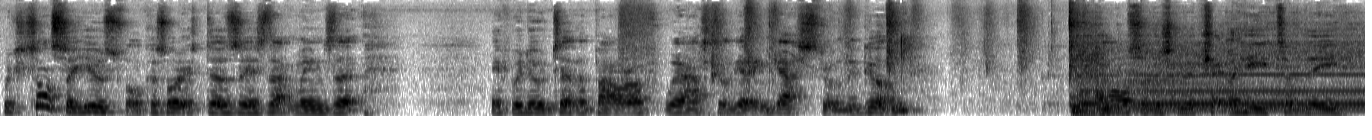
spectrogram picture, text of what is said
Which is also useful because what it does is that means that if we do turn the power off we are still getting gas through the gun. I'm also just going to check the heat of the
